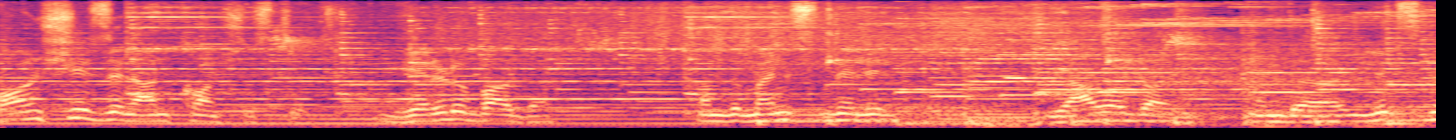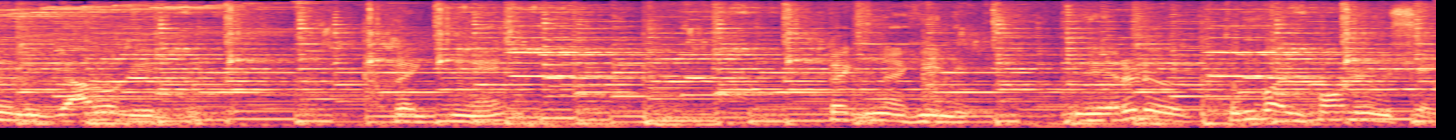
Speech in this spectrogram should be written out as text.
ಕಾನ್ಷಿಯಸ್ ಆ್ಯಂಡ್ ಅನ್ಕಾನ್ಷಿಯಸ್ ಸ್ಟೇಟ್ ಎರಡು ಭಾಗ. ಒಂದು ಮನಸ್ಸಿನಲ್ಲಿ ಯಾವಾಗ ಒಂದು ಲಿಪ್ಸ್ನಲ್ಲಿ ಯಾವಾಗ ಇತ್ತು ಪ್ರಜ್ಞೆ ಪ್ರಜ್ಞಹೀನ ಇದು ಎರಡು ತುಂಬ ಇಂಪಾರ್ಟೆಂಟ್ ವಿಷಯ.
